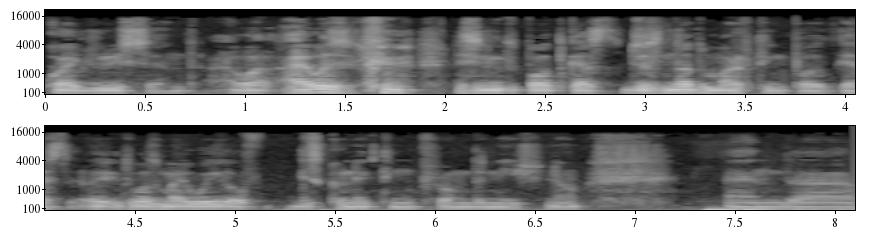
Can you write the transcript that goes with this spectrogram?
quite recent. I, well, I was listening to podcasts, just not marketing podcasts. It was my way of disconnecting from the niche, you know. And uh,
